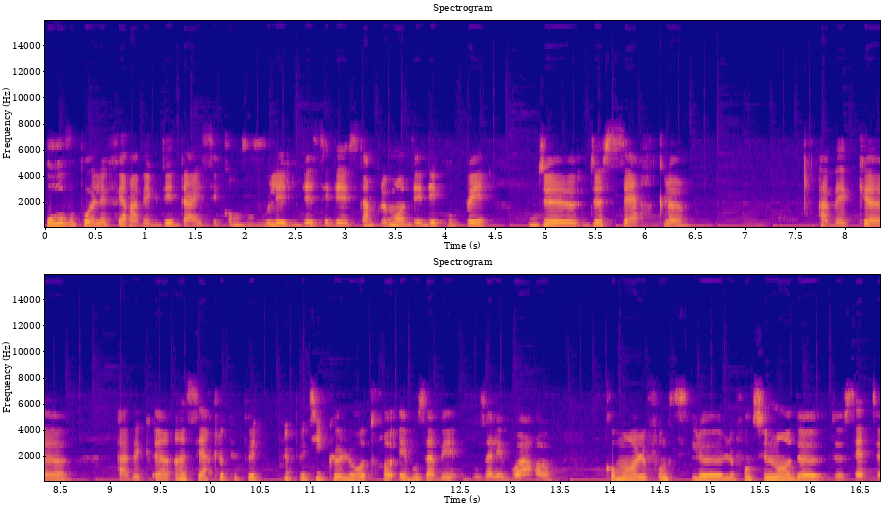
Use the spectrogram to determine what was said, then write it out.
ou vous pouvez le faire avec des die, c'est comme vous voulez. L'idée, c'est simplement de découper deux, cercles avec, euh, avec un, cercle plus, plus, petit que l'autre et vous, avez, vous allez voir euh, comment le, le, fonctionnement de, de, cette,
